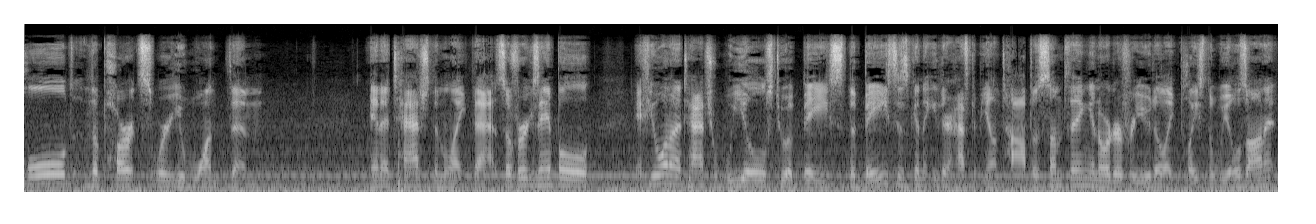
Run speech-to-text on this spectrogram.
hold the parts where you want them and attach them like that. So, for example, if you want to attach wheels to a base, the base is going to either have to be on top of something in order for you to like place the wheels on it,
